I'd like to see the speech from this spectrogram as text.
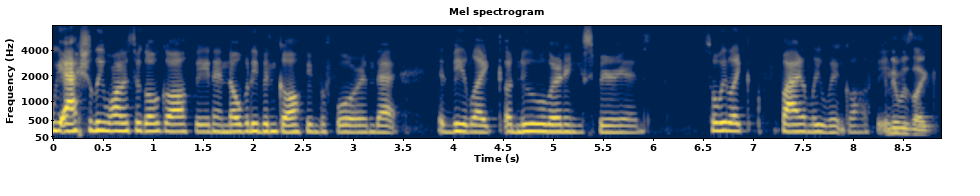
we actually wanted to go golfing and nobody been golfing before and that it'd be like a new learning experience. So we like finally went golfing. And it was like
